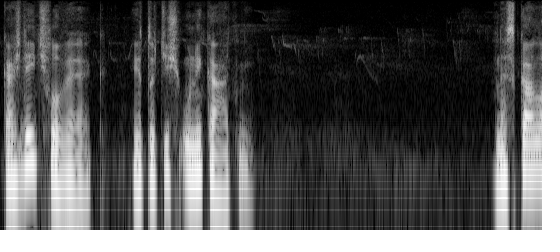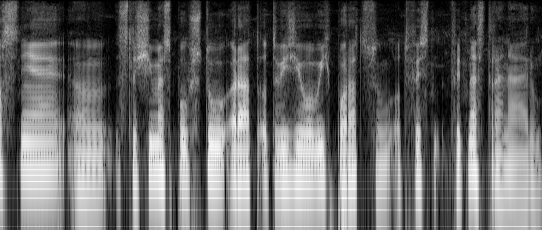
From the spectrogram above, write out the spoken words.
Každý člověk je totiž unikátní. Dneska vlastně uh, slyšíme spoustu rad od výživových poradců, od fitness trenérů,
